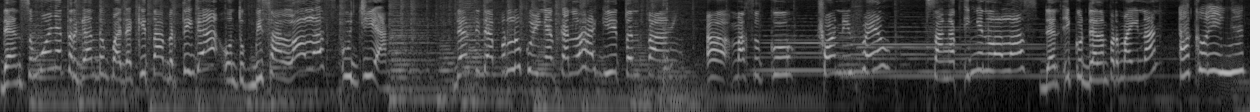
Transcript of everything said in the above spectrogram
Dan semuanya tergantung pada kita bertiga untuk bisa lolos ujian. Dan tidak perlu kuingatkan lagi tentang... eh, maksudku, Ponyville sangat ingin lolos dan ikut dalam permainan. Aku ingat,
